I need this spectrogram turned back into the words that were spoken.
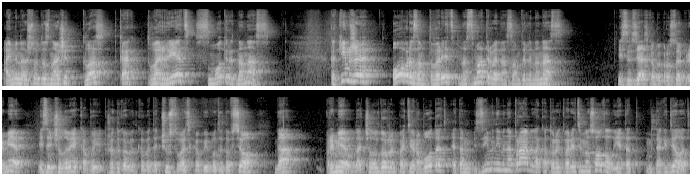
а именно что это значит? Глаз, как Творец смотрит на нас. Каким же образом Творец насматривает на самом деле на нас? Если взять как бы простой пример, если человек как бы, что такое как бы это чувствовать, как бы вот это все, да, примеру, да, человек должен пойти работать, это зимние именно правила, которые Творец именно создал, и это мы так и делать.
